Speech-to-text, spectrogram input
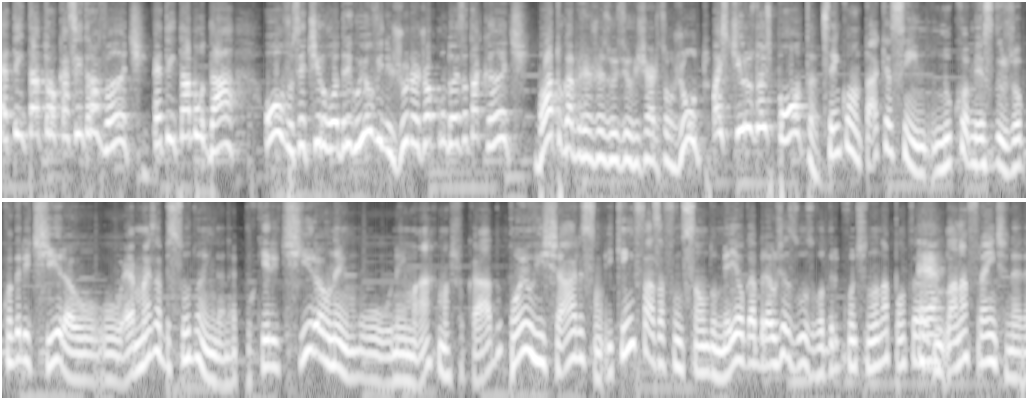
é tentar trocar centroavante. É tentar mudar. Ou você tira o Rodrigo e o Vini Júnior joga com dois atacantes. Bota o Gabriel Jesus e o Richardson junto, mas tira os dois pontas. Sem contar que, assim, no começo do jogo, quando ele tira o, o- É mais absurdo ainda, né? Porque ele tira o, Ney- o Neymar machucado, põe o Richarlison e quem faz a função do meio é o Gabriel Jesus. O Rodrigo continua na ponta É. lá na frente, né?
